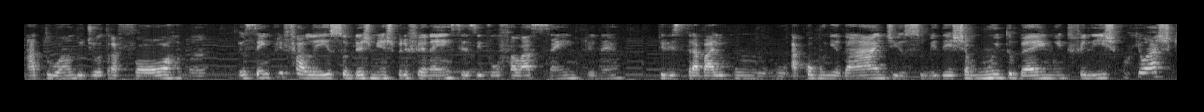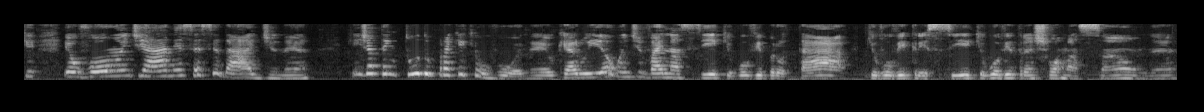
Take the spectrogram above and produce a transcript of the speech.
atuando de outra forma. Eu sempre falei sobre as minhas preferências e vou falar sempre, né? Esse trabalho com a comunidade, isso me deixa muito bem, muito feliz, porque eu acho que eu vou onde há necessidade, né? Quem já tem tudo, para que, que eu vou, né? Eu quero ir onde vai nascer, que eu vou ver brotar, que eu vou ver crescer, que eu vou ver transformação, né?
